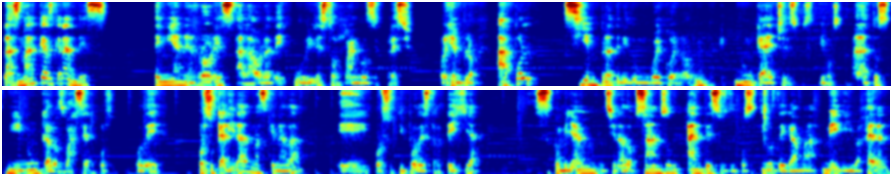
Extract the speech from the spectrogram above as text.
las marcas grandes tenían errores a la hora de cubrir estos rangos de precio. Por ejemplo, Apple siempre ha tenido un hueco enorme porque nunca ha hecho dispositivos baratos ni nunca los va a hacer por su tipo de, por su calidad más que nada, eh, por su tipo de estrategia como ya hemos mencionado, Samsung antes sus dispositivos de gama media y baja eran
